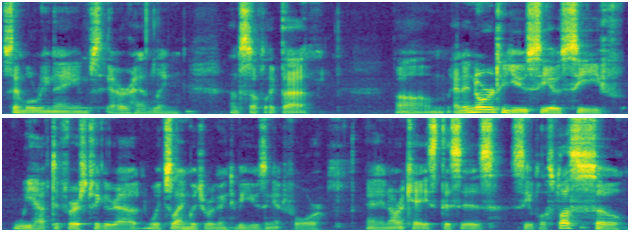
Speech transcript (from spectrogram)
symbol renames, error handling, and stuff like that. Um, and in order to use COC, we have to first figure out which language we're going to be using it for. And in our case, this is C++, so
